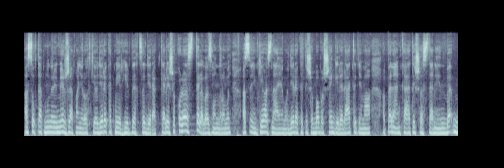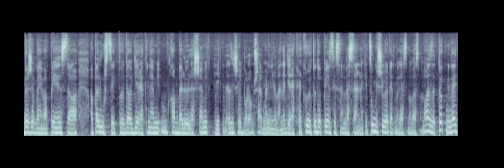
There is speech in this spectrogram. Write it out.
azt szokták mondani, hogy miért zsákmányolod ki a gyereket, miért hirdetsz a gyerekkel, és akkor azt tényleg azt gondolom, hogy azt, hogy én kihasználjam a gyereket, és a baba seggére rátegyem a, a pelenkát, és aztán én be, a pénzt a, a cégtől, de a gyerek nem kap belőle semmit. Egyébként ez is egy balomság, mert nyilván a gyerekre költöd a pénzt, hiszen veszel neki cumis üveget, meg ezt, meg azt, meg az, de tök mindegy,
